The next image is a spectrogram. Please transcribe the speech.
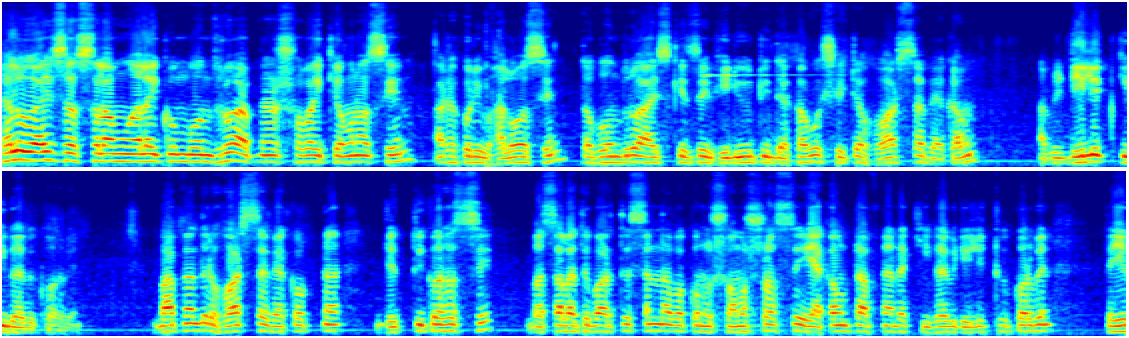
হ্যালো গাইস আসসালামু আলাইকুম বন্ধুরা, আপনারা সবাই কেমন আছেন? আশা করি ভালো আছেন। তো বন্ধুরা, আজকে যে ভিডিওটি দেখাবো, সেটা হোয়াটসঅ্যাপ অ্যাকাউন্ট আপনি ডিলিট কীভাবে করবেন? বা আপনাদের হোয়াটসঅ্যাপ অ্যাকাউন্টটা যুক্তিকর হচ্ছে, বা চালাতে পারতেছেন না, বা কোনো সমস্যা হচ্ছে, এই অ্যাকাউন্টটা আপনারা কীভাবে ডিলিট করবেন তো এই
